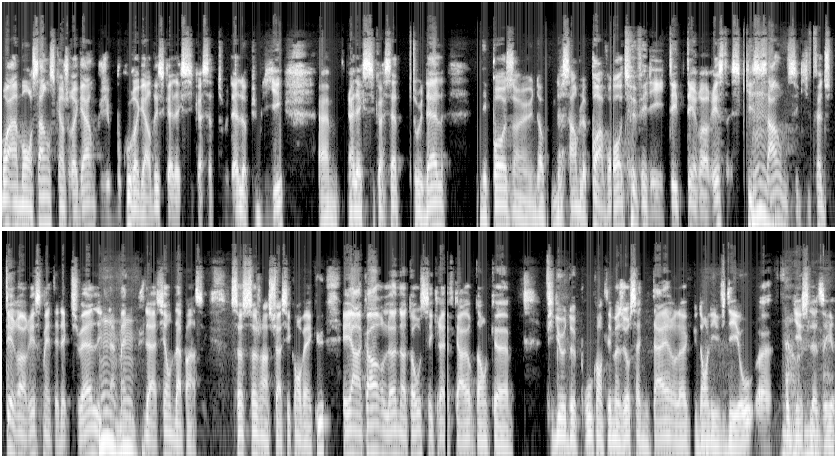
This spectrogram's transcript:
moi, à mon sens, quand je regarde, puis j'ai beaucoup regardé ce qu'Alexis Cossette-Trudel a publié, euh, Alexis Cossette-Trudel n'est pas un, ne, semble pas avoir de velléité terroriste. Ce qu'il hmm. semble, c'est qu'il fait du terrorisme intellectuel et de la hmm, hmm. manipulation de la pensée. Ça, ça, j'en suis assez convaincu. Et encore, là, notre hausse, c'est crève-cœur. Donc, euh, figure de proue contre les mesures sanitaires, là, dont les vidéos, euh, faut bien se le dire,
